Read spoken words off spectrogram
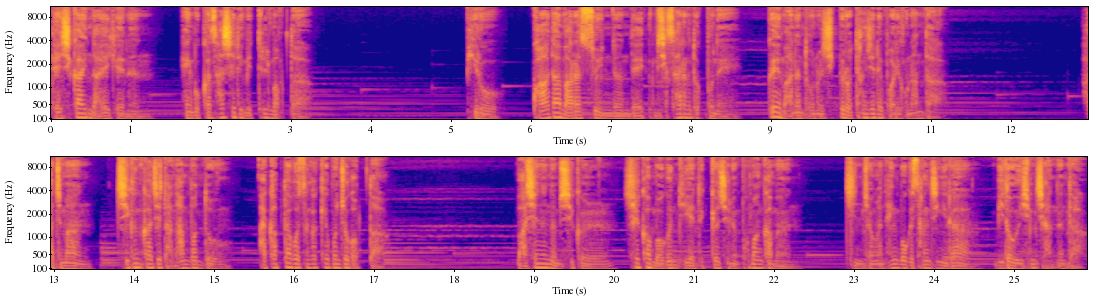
대식가인 나에게는 행복한 사실임이 틀림없다. 비록 과하다 말할 수 있는 내 음식 사랑 덕분에 꽤 많은 돈을 식비로 탕진해 버리곤 한다. 하지만 지금까지 단 한 번도 아깝다고 생각해 본 적 없다. 맛있는 음식을 실컷 먹은 뒤에 느껴지는 포만감은 진정한 행복의 상징이라 믿어 의심치 않는다.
